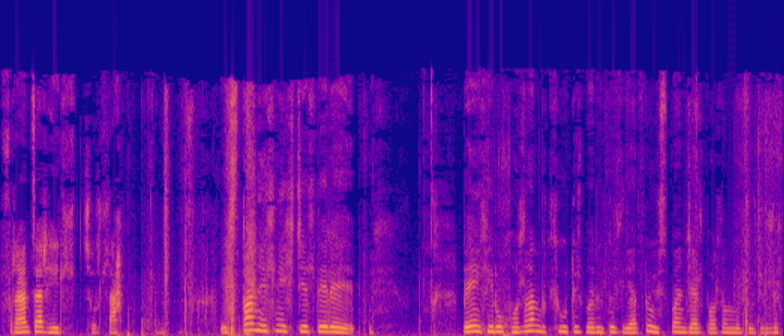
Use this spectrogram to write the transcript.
Францаар хэлж сурлаа. Испани хэлний хичээл дээрээ Бэн хэрүү хулгайн бүтлгүүдэж баригдвал ядуу Испани жаал болон жүжиглэх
